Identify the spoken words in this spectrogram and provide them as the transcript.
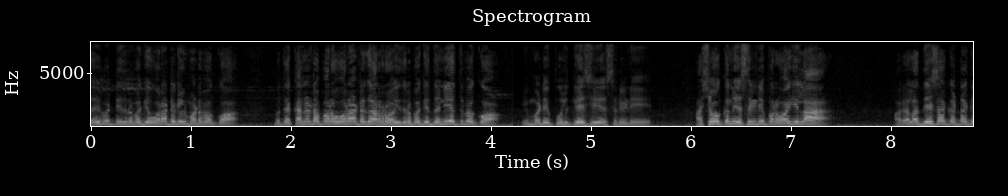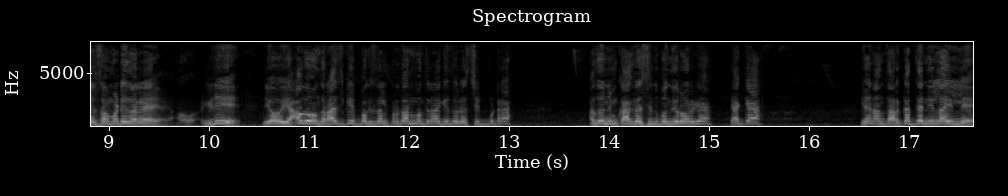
ದಯವಿಟ್ಟು ಇದ್ರ ಬಗ್ಗೆ ಹೋರಾಟಗಳು ಮಾಡಬೇಕು. ಮತ್ತು ಕನ್ನಡ ಪರ ಹೋರಾಟಗಾರರು, ಇದ್ರ ಬಗ್ಗೆ ದನಿ ಎತ್ತಬೇಕು. ಇಮ್ಮಡಿ ಪುಲ್ಕೇಶಿ ಹೆಸರಿಡಿ, ಅಶೋಕನ ಹೆಸರಿಡಿ ಪರವಾಗಿಲ್ಲ. ಅವರೆಲ್ಲ ದೇಶ ಕಟ್ಟ ಕೆಲಸ ಮಾಡಿದ್ದಾರೆ. ಇಡೀ, ನೀವು ಯಾವುದೋ ಒಂದು ರಾಜಕೀಯ ಪಕ್ಷದಲ್ಲಿ ಪ್ರಧಾನಮಂತ್ರಿ ಆಗಿದ್ದು ಸಿಟ್ಬಿಟ್ರೆ? ಅದು ನಿಮ್ಮ ಕಾಂಗ್ರೆಸ್ಸಿಂದ ಬಂದಿರೋರಿಗೆ? ಯಾಕೆ? ಏನು ಅಂತ ಅರ್ಕತ್ತೇನಿಲ್ಲ ಇಲ್ಲಿ.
